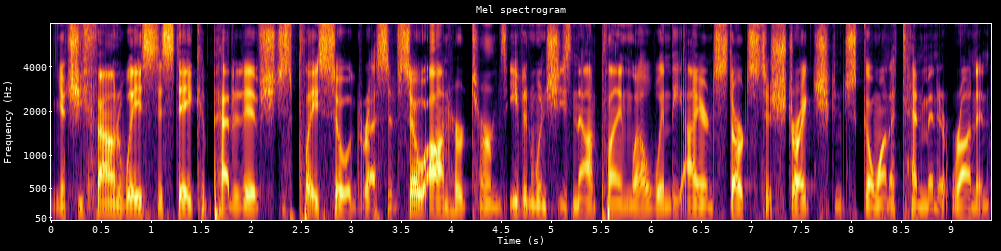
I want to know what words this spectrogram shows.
yet she found ways to stay competitive. She just plays so aggressive, so on her terms, even when she's not playing well. When the iron starts to strike, she can just go on a 10 minute run and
